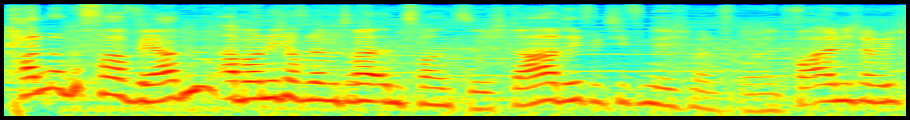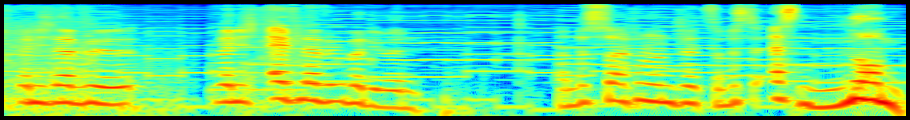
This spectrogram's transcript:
Kann eine Gefahr werden, aber nicht auf Level 23. Da definitiv nicht, mein Freund. Vor allem nicht, wenn ich, Level, wenn ich 11 Level über dir bin. Dann bist du einfach nur ein Witz. Dann bist du Essen. Nom.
